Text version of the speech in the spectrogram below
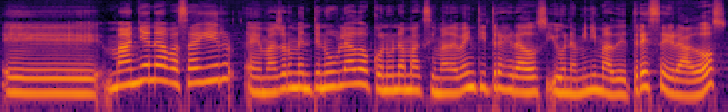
eh, mañana va a seguir eh, mayormente nublado con una máxima de 23 grados y una mínima de 13 grados.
